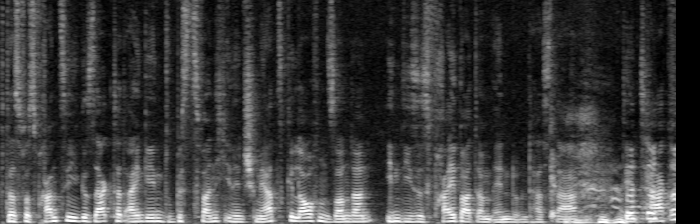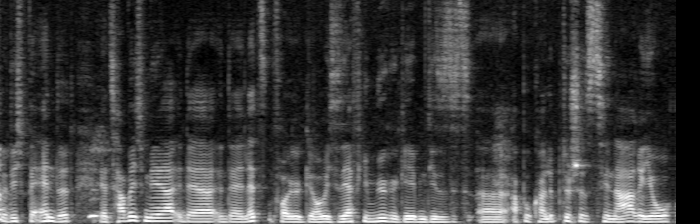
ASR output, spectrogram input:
auf das, was Franzi gesagt hat, eingehen. Du bist zwar nicht in den Schmerz gelaufen, sondern in dieses Freibad am Ende und hast da den Tag für dich beendet. Jetzt habe ich mir in der, in der letzten Folge, glaube ich, sehr viel Mühe gegeben, dieses äh, apokalyptische Szenario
